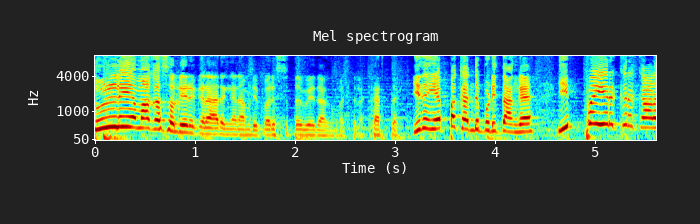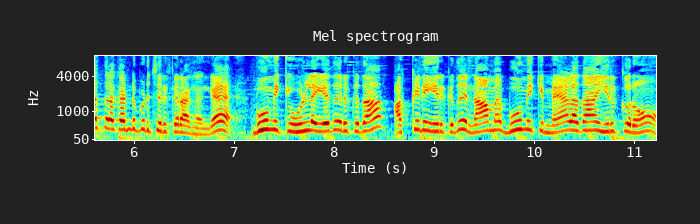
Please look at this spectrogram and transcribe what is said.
துல்லியமாக சொல்லியிருக்கிறாருங்க நம்முடைய பரிசுத்த வேதாகமத்தில் கர்த்தர். இதை எப்ப கண்டுபிடித்தாங்க? இப்ப இருக்கிற காலத்துல கண்டுபிடிச்சிருக்கிறாங்க பூமிக்கு உள்ள எது இருக்குதா? அக்கினி இருக்குது. நாம பூமிக்கு மேலதான் இருக்கிறோம்.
